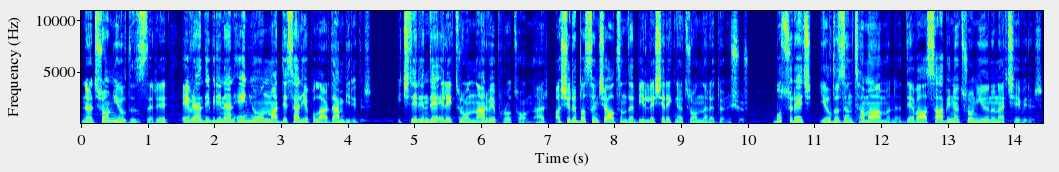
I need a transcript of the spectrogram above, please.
Nötron yıldızları evrende bilinen en yoğun maddesel yapılardan biridir. İçlerinde elektronlar ve protonlar aşırı basınç altında birleşerek nötronlara dönüşür. Bu süreç yıldızın tamamını devasa bir nötron yığınına çevirir.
